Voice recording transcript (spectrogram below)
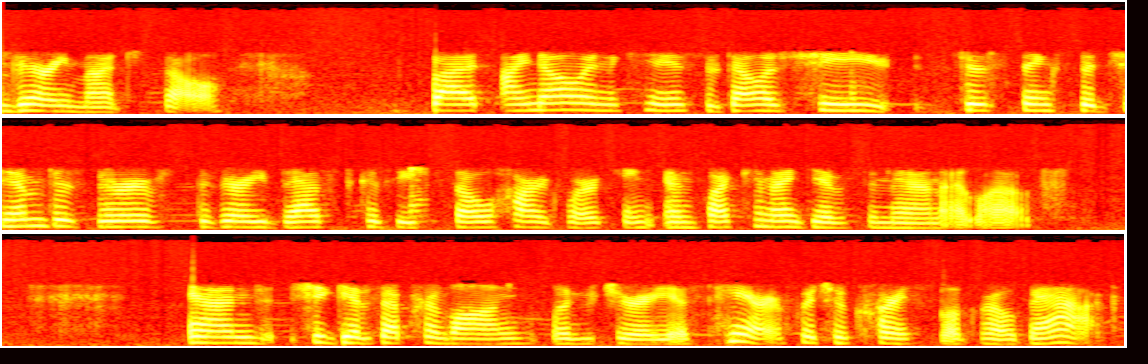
very much so. But I know in the case of Della, she just thinks that Jim deserves the very best because he's so hardworking. And what can I give the man I love? And she gives up her long, luxurious hair, which of course will grow back.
